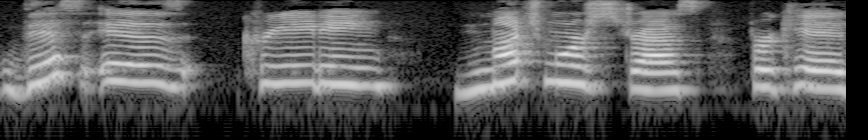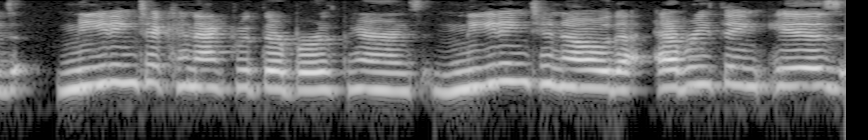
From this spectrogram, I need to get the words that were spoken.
this is creating much more stress for kids needing to connect with their birth parents, needing to know that everything is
